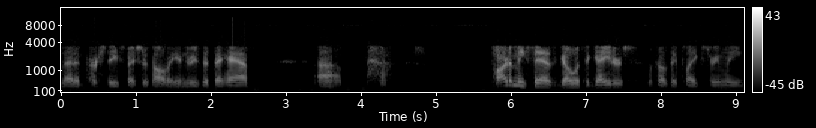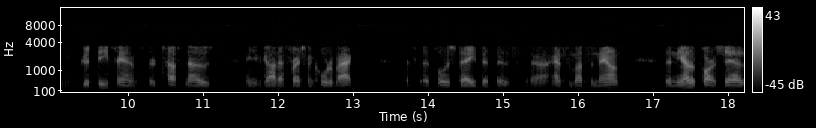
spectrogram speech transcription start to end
that adversity, especially with all the injuries that they have. Uh, part of me says go with the Gators because they play extremely good defense. They're tough nosed, and you've got a freshman quarterback at, at Florida State that has uh, had some ups and downs. Then the other part says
